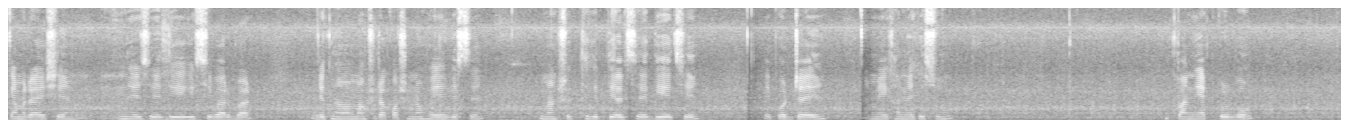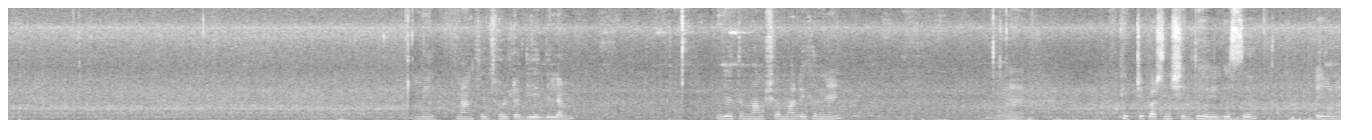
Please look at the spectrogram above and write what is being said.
ক্যামেরা এসে নেড়ে ছেড়ে দিয়ে গেছি বারবার। দেখুন আমার মাংসটা কষানো হয়ে গেছে, মাংসের থেকে তেল ছেড়ে দিয়েছে। এ পর্যায়ে আমি এখানে কিছু পানি অ্যাড করব। আমি মাংসের ঝোলটা দিয়ে দিলাম। যেহেতু মাংস আমার এখানে ফিফটি পার্সেন্ট সিদ্ধ হয়ে গেছে। এই জন্য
